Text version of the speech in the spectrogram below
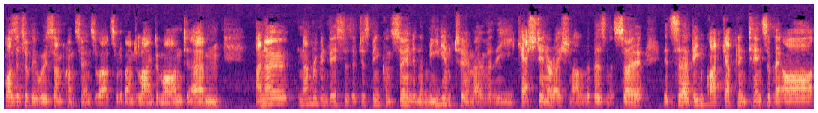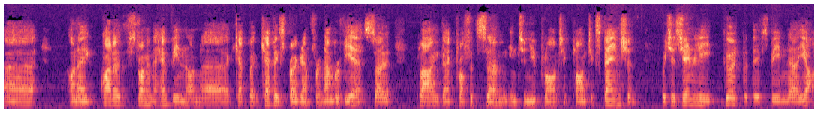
positive. There were some concerns about sort of underlying demand. Um, I know a number of investors have just been concerned in the medium term over the cash generation out of the business. So it's uh, been quite capital intensive. They are uh, on a quite a strong, and they have been on a cap, capex program for a number of years. So plowing back profits um, into new plant plant expansion, which is generally good, but there's been uh, yeah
